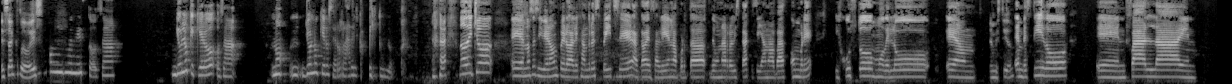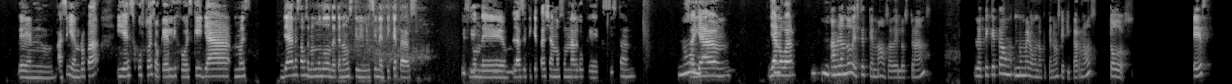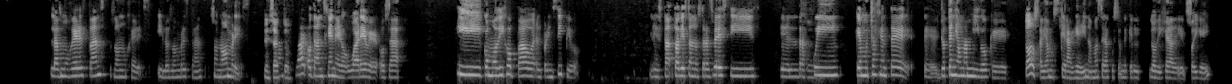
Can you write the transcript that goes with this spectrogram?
Exacto, es lo mismo en esto, o sea, yo lo que quiero, o sea, no, yo no quiero cerrar el capítulo. No, de hecho, eh, no sé si vieron, pero Alejandro Spitzer acaba de salir en la portada de una revista que se llama Bad Hombre y justo modeló eh, um, en vestido. en vestido, en falda, en, en así, en ropa. Y es justo eso que él dijo, es que ya no es, ya no estamos en un mundo donde tenemos que vivir sin etiquetas, donde las etiquetas ya no son algo que existan. No, o sea, ya, ya no van. hablando de este tema, o sea, de los trans, la etiqueta un- número uno que tenemos que quitarnos, todos, es las mujeres trans son mujeres y los hombres trans son hombres. Exacto. Transexual o transgénero, whatever, o sea, y como dijo Pau al principio, está, todavía están los transvestis, el drag queen, que mucha gente, eh, yo tenía un amigo que todos sabíamos que era gay, nada más era cuestión de que él lo dijera de soy gay.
